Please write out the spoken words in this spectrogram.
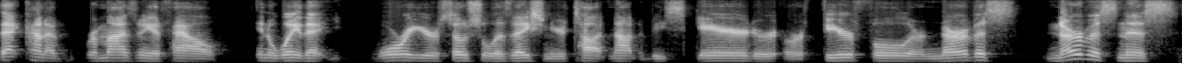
that kind of reminds me of how, in a way, that warrior socialization, you're taught not to be scared or, or fearful or nervous. Nervousness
